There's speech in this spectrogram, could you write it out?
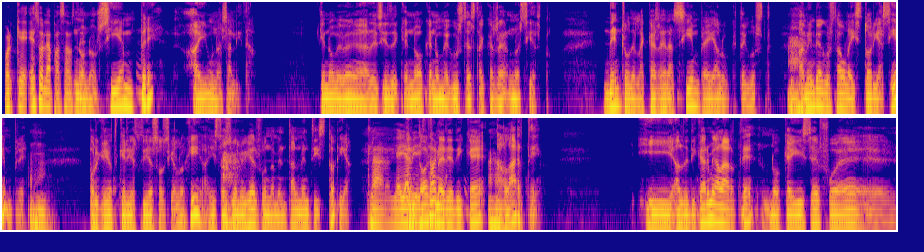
Porque eso le ha pasado a usted. No, no, siempre hay una salida. Que no me vengan a decir de que no, que no me gusta esta carrera, no es cierto. Dentro de la carrera siempre hay algo que te gusta. A mí me ha gustado la historia siempre porque yo quería estudiar sociología y sociología es fundamentalmente historia. Claro, y ahí había Entonces me dediqué al arte. Y al dedicarme al arte, lo que hice fue eh,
